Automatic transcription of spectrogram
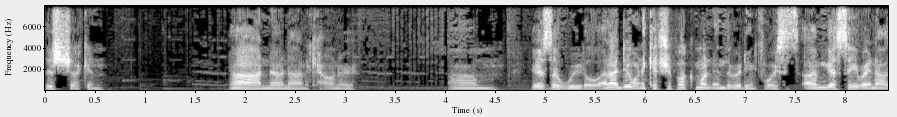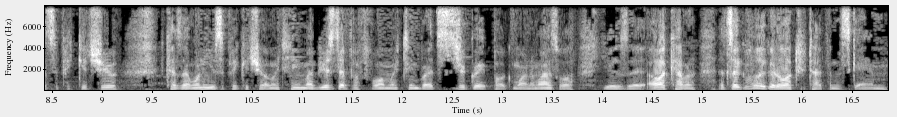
Just checking. Ah, no, not a counter. Um, here's a Weedle, and I do want to catch a Pokemon in the Viridian Forest. I'm gonna say right now it's a Pikachu, because I want to use a Pikachu on my team. I've used it before on my team, but it's such a great Pokemon. I might as well use it. I like having, it's like a really good electric type in this game.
